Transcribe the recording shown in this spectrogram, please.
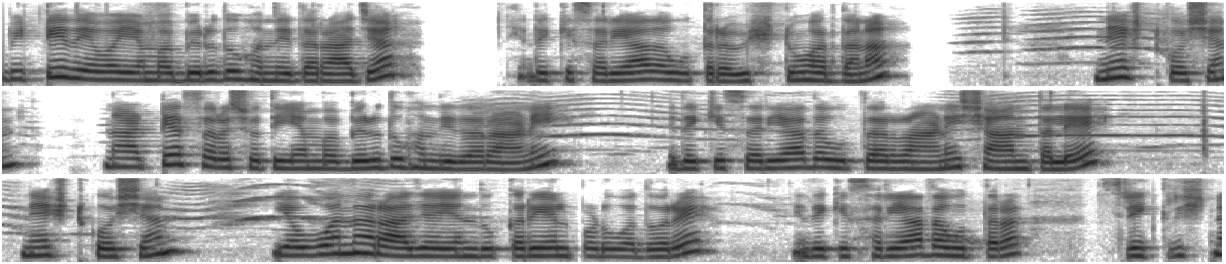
ಬಿಟ್ಟಿದೇವ ಎಂಬ ಬಿರುದು ಹೊಂದಿದ ರಾಜ. ಇದಕ್ಕೆ ಸರಿಯಾದ ಉತ್ತರ ವಿಷ್ಣುವರ್ಧನ ನೆಕ್ಸ್ಟ್ ಕ್ವಶನ್. ನಾಟ್ಯ ಸರಸ್ವತಿ ಎಂಬ ಬಿರುದು ಹೊಂದಿದ ರಾಣಿ. ಇದಕ್ಕೆ ಸರಿಯಾದ ಉತ್ತರ ರಾಣಿ ಶಾಂತಲೆ. ನೆಕ್ಸ್ಟ್ ಕ್ವಶನ್ ಯೌವನ ರಾಜ ಎಂದು ಕರೆಯಲ್ಪಡುವ ದೊರೆ. ಇದಕ್ಕೆ ಸರಿಯಾದ ಉತ್ತರ ಶ್ರೀಕೃಷ್ಣ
